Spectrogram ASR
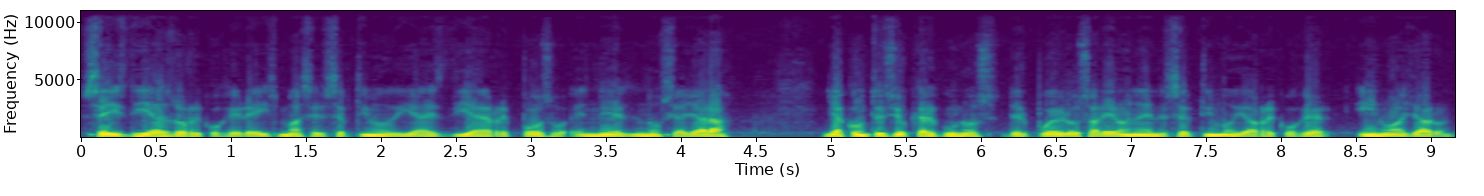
Seis días lo recogeréis, mas el séptimo día es día de reposo, en él no se hallará. Y aconteció que algunos del pueblo salieron en el séptimo día a recoger y no hallaron.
